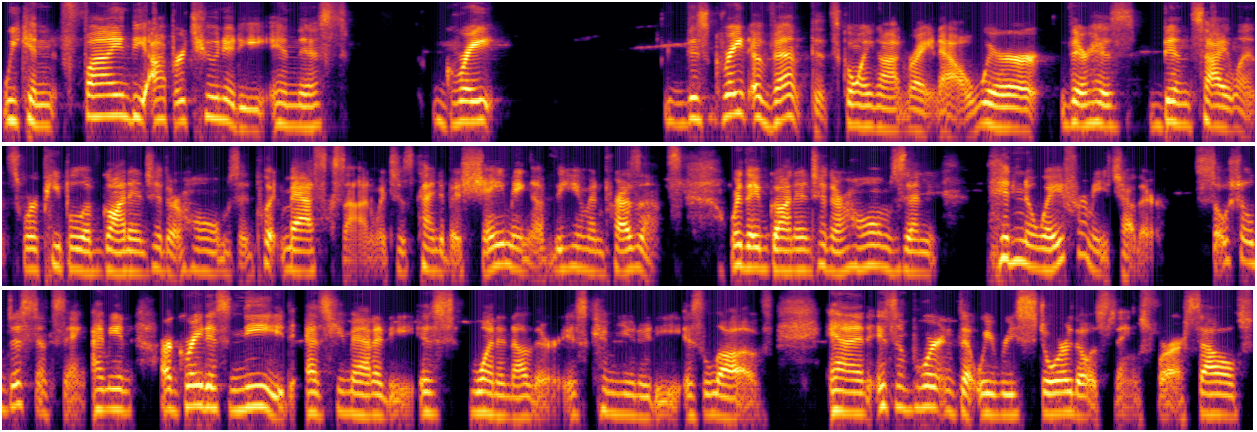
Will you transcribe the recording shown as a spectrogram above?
we can find the opportunity in this great this great event that's going on right now where there has been silence, where people have gone into their homes and put masks on, which is kind of a shaming of the human presence, where they've gone into their homes and hidden away from each other. Social distancing. I mean, our greatest need as humanity is one another, is community, is love. And it's important that we restore those things for ourselves,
